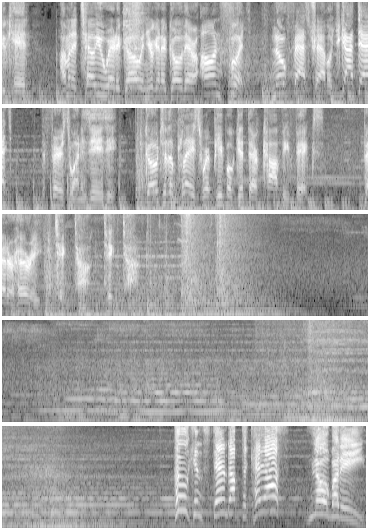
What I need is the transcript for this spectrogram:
New kid. I'm gonna tell you where to go, and you're gonna go there on foot. No fast travel. You got that? The first one is easy. Go to the place where people get their coffee fix. Better hurry. Tick tock, tick tock. Who can stand up to chaos? Nobody!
